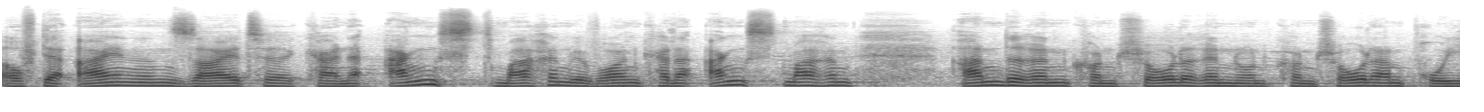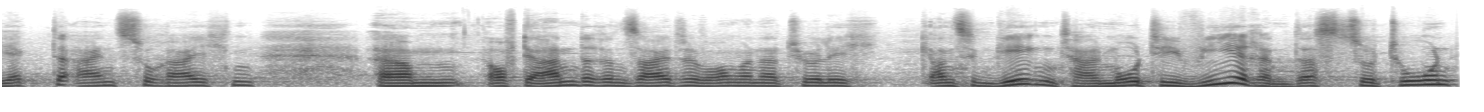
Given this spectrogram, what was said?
auf der einen Seite keine Angst machen. Wir wollen keine Angst machen, anderen Controllerinnen und Controllern Projekte einzureichen. Ähm, auf der anderen Seite wollen wir natürlich ganz im Gegenteil motivieren, das zu tun,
